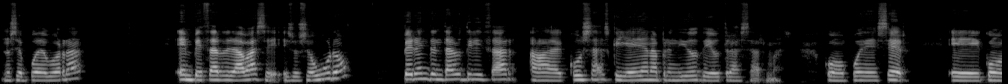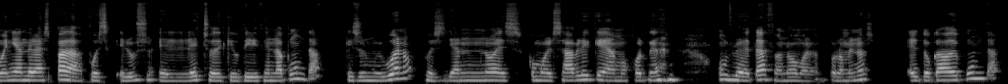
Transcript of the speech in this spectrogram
no se puede borrar, empezar de la base, eso seguro, pero intentar utilizar ah, cosas que ya hayan aprendido de otras armas, como puede ser, eh, como venían de la espada, pues el, el hecho de que utilicen la punta, que eso es muy bueno, pues ya no es como el sable que a lo mejor te dan un floretazo, no, bueno, por lo menos el tocado de punta,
